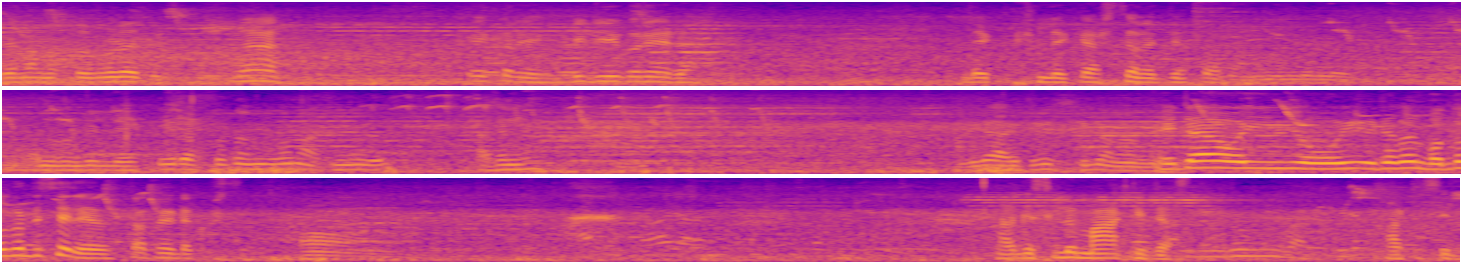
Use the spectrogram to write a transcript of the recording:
যেন আমার ছবি উড়ে না এ করে ভিডিও করে এটা। লেখ লেখে আসছে অনেকদিন পর। ধানমন্ডি লেখ এই রাস্তাটা আমি যখন আসি না আসেন? এটা ওই ওই এটা যখন বন্ধ করে দিচ্ছে রে তারপরে এটা করছে হ্যাঁ। আগে ছিল মাটির রাস্তা। মাটি ছিল।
